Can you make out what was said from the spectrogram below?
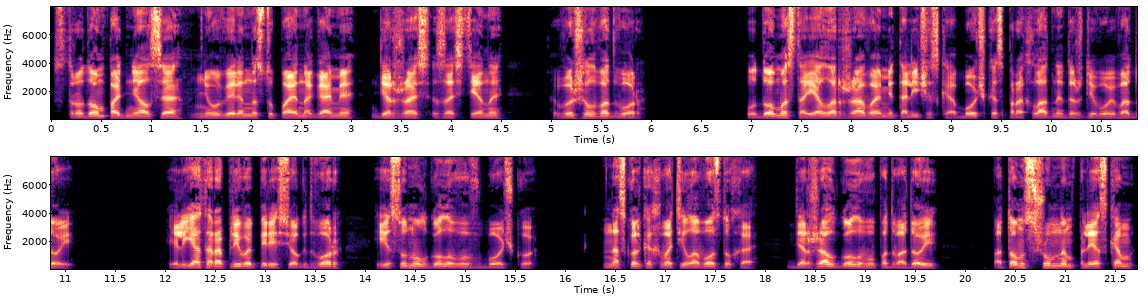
С трудом поднялся, неуверенно ступая ногами, держась за стены, вышел во двор. У дома стояла ржавая металлическая бочка с прохладной дождевой водой. Илья торопливо пересек двор и сунул голову в бочку. Насколько хватило воздуха, держал голову под водой, потом с шумным плеском,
